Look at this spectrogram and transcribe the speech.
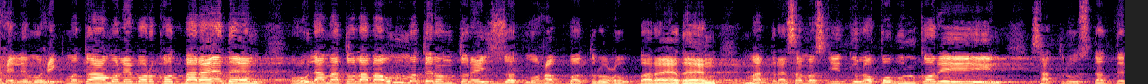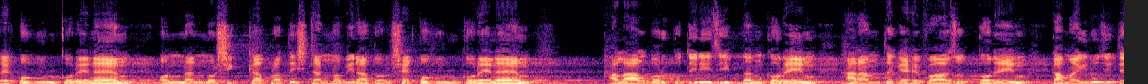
হেলেম, হিকমত, আমলে বরকত বাড়ায় দেন। ওলামা, তোলাবা, উম্মতের অন্তরে ইজ্জত, মোহাব্বত রহব বাড়ায় দেন। মাদ্রাসা মসজিদগুলো কবুল করেন। ছাত্র উস্তাদদের কবুল করে নেন। অন্যান্য শিক্ষা প্রতিষ্ঠান নবীর আদর্শে কবুল করে নেন। হালাল বরকতি রিজিক দান করেন, হারাম থেকে হেফাজত করেন, কামাই রুজিতে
